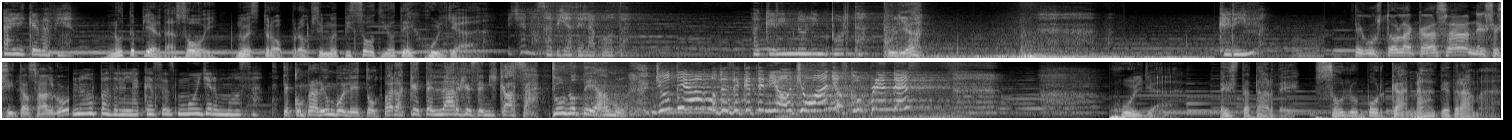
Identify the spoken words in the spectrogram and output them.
Ahí queda bien. No te pierdas hoy nuestro próximo episodio de Julia. Ella no sabía de la boda. A Kerim no le importa. Julia, ¿Kerim? ¿Te gustó la casa? ¿Necesitas algo? No, padre, la casa es muy hermosa. te compraré un boleto para que te largues de mi casa. Yo no te amo. Yo te amo desde que tenía ocho años, ¿comprendes? Julia. Esta tarde, solo por Canal de Drama.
